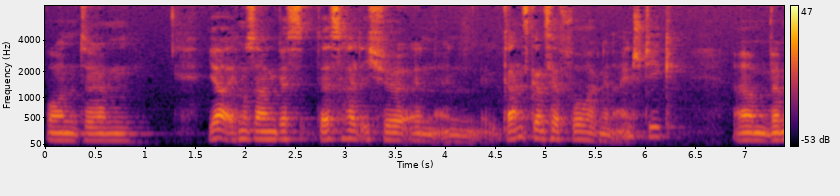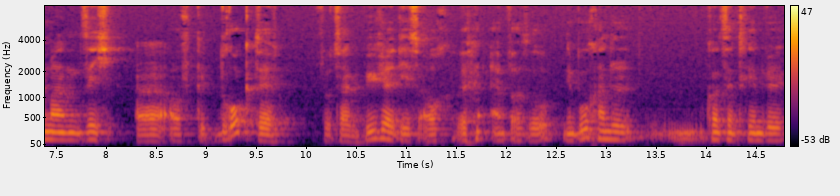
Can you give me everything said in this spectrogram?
Und ähm, ja, ich muss sagen, das, das halte ich für einen, einen ganz, ganz hervorragenden Einstieg. Ähm, wenn man sich äh, auf gedruckte sozusagen Bücher, die es auch einfach so im Buchhandel konzentrieren will,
